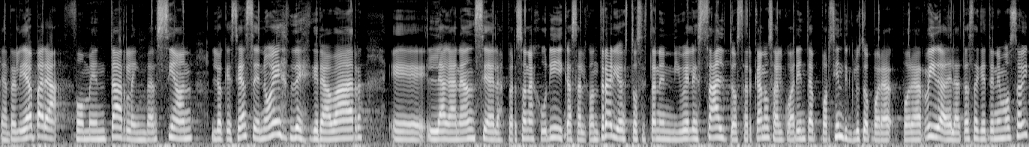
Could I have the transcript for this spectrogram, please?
En realidad, para fomentar la inversión, lo que se hace no es desgravar eh, la ganancia de las personas jurídicas, al contrario, estos están en niveles altos, cercanos al 40%, incluso por, por arriba de la tasa que tenemos hoy,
